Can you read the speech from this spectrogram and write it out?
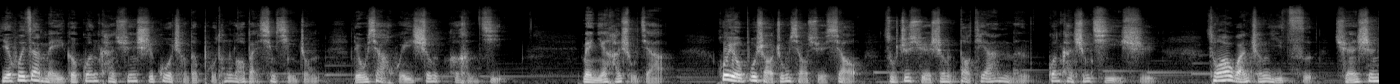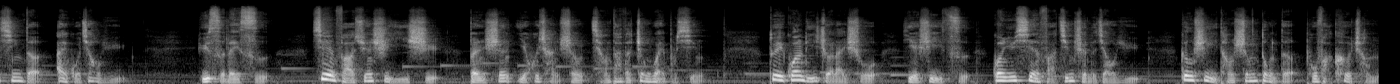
也会在每一个观看宣誓过程的普通老百姓心中留下回声和痕迹。每年寒暑假，会有不少中小学校组织学生到天安门观看升旗仪式，从而完成一次全身心的爱国教育。与此类似，宪法宣誓仪式本身也会产生强大的正外部性，对观礼者来说，也是一次关于宪法精神的教育，更是一堂生动的普法课程。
